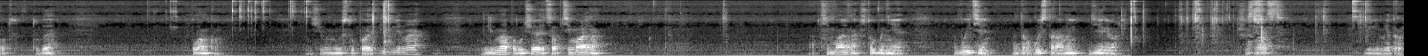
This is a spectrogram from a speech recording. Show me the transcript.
вот туда, в планку. Ничего не выступает. И длина, длина получается оптимально. Оптимально, чтобы не выйти с другой стороны дерева. 16 миллиметров.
